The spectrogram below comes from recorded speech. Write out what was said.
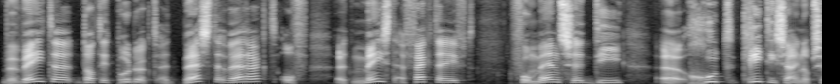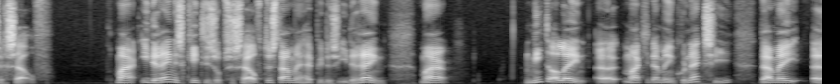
we weten dat dit product het beste werkt of het meeste effect heeft voor mensen die uh, goed kritisch zijn op zichzelf. Maar iedereen is kritisch op zichzelf, dus daarmee heb je dus iedereen. Maar niet alleen uh, maak je daarmee een connectie, daarmee uh,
